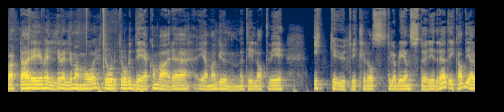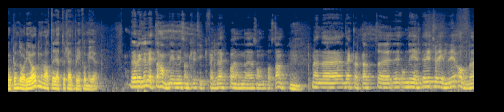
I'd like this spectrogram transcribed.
vært der i veldig veldig mange år. Tror, tror du det kan være en av grunnene til at vi ikke utvikler oss til å bli en større idrett. Ikke at de har gjort en dårlig jobb, men at det rett og slett blir for mye. Det er veldig lett å havne inn i sånn kritikkfelle på en uh, sånn påstand. Mm. Men uh, det er klart at uh, om det gjelder, jeg tror det gjelder i alle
